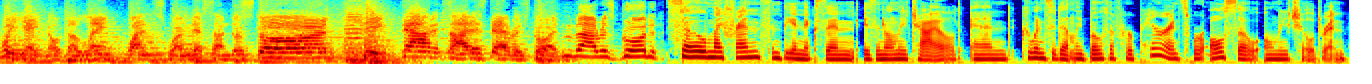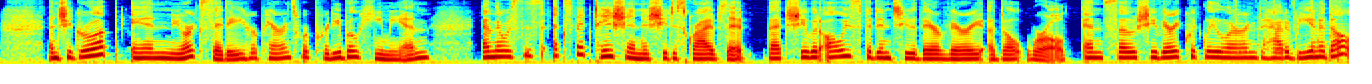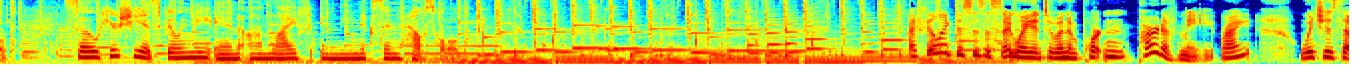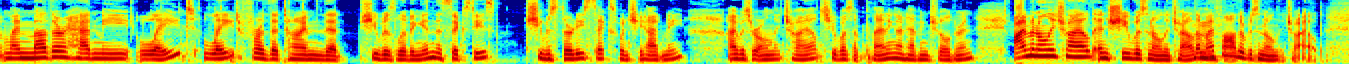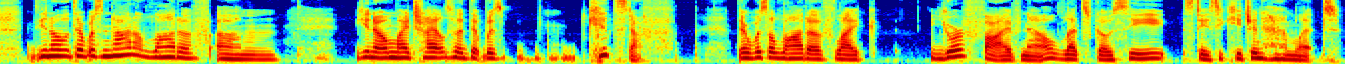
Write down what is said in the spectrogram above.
We ain't no delinquents, we're misunderstood. Deep down inside us, there is good. There is good. So, my friend Cynthia Nixon is an only child, and coincidentally, both of her parents were also only children. And she grew up in New York City. Her parents were pretty bohemian. And there was this expectation, as she describes it, that she would always fit into their very adult world. And so she very quickly learned how to be an adult. So here she is filling me in on life in the Nixon household. I feel like this is a segue into an important part of me, right? Which is that my mother had me late, late for the time that she was living in the 60s. She was 36 when she had me. I was her only child. She wasn't planning on having children. I'm an only child, and she was an only child, and my father was an only child. You know, there was not a lot of, um, you know, my childhood that was kid stuff. There was a lot of like, you're five now. Let's go see Stacy Keach in Hamlet.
